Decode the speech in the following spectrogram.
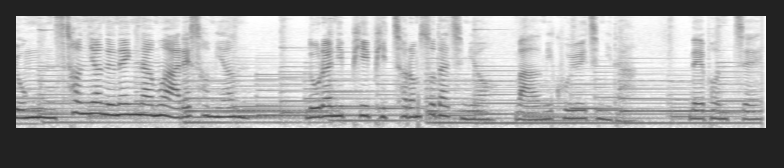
용문 천년은행 나무 아래 서면 노란 잎이 비처럼 쏟아지며 마음이 고요해집니다. 네 번째,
